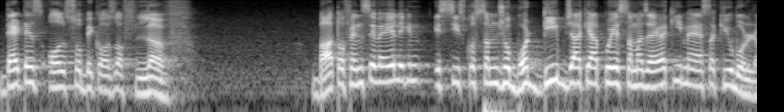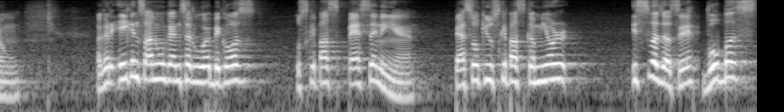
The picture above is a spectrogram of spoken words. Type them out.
that is also because of love बात ऑफेंसिव है, लेकिन इस चीज़ को समझो, बहुत डीप जाके आपको ये समझ आएगा कि मैं ऐसा क्यों बोल रहा हूँ। अगर एक इंसान को कैंसर हुआ है बिकॉज़ उसके पास पैसे नहीं हैं, पैसों की उसके पास कमी और इस वजह से वो बस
